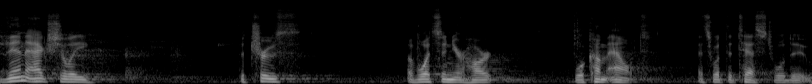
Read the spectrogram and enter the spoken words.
then actually the truth of what's in your heart will come out. That's what the test will do,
